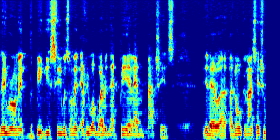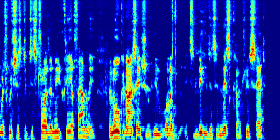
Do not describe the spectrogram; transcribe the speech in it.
They were on it. The BBC was on it. Everyone wearing their BLM badges. You know, uh, an organisation which wishes to destroy the nuclear family. An organisation who one of its leaders in this country said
